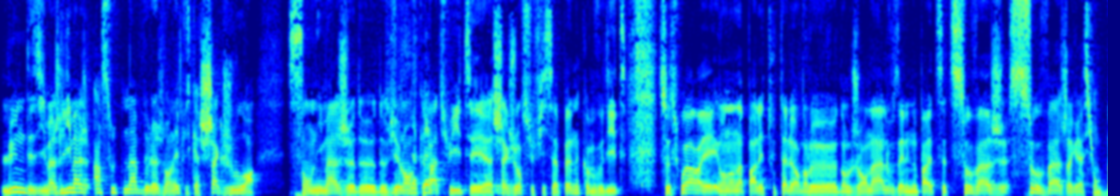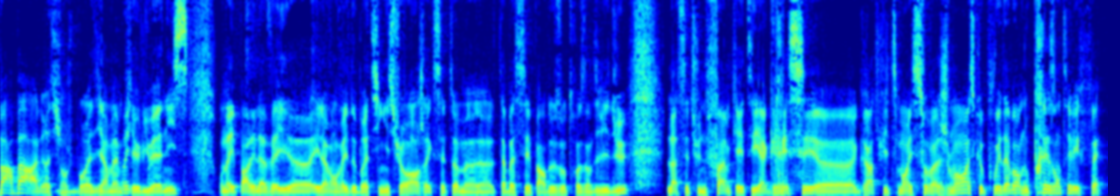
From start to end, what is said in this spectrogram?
l'une des images, l'image insoutenable de la journée, puisqu'à chaque jour, son image de, de violence gratuite et à chaque jour suffit sa peine, comme vous dites. Ce soir, et on en a parlé tout à l'heure dans le, dans le journal, vous allez nous parler de cette sauvage, sauvage agression, barbare agression, je pourrais dire même, qui a eu lieu à Nice. On avait parlé la veille euh, et l'avant-veille de Bretigny-sur-Orge avec cet homme euh, tabassé par deux autres individus. Là, c'est une femme qui a été agressée euh, gratuitement et sauvagement. Est-ce que vous pouvez d'abord nous présenter les faits?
